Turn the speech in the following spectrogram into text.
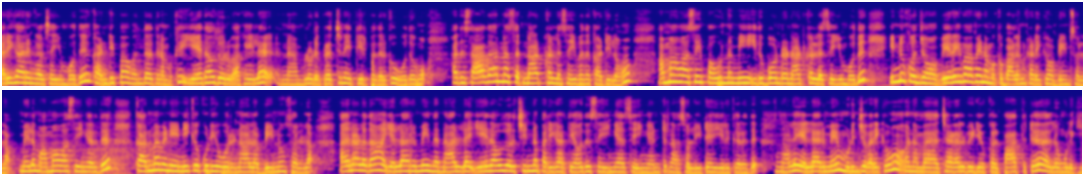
பரிகாரங்கள் செய்யும்போது கண்டிப்பாக வந்து அது நமக்கு ஏதாவது ஒரு வகையில் நம்மளோட பிரச்சனையை தீர்ப்பதற்கு உதவும். அது சாதாரண நாட்களில் செய்வதை காட்டிலும் அமாவாசை பௌர்ணமி இது போன்ற நாட்களில் செய்யும்போது இன்னும் கொஞ்சம் விரைவாகவே நமக்கு பலன் கிடைக்கும் அப்படின்னு சொல்லலாம். மேலும் அமாவாசைங்கிறது கர்மவினையை நீக்கக்கூடிய ஒரு நாள் அப்படின்னும் சொல்லலாம். அதனால தான் எல்லாருமே இந்த நாளில் ஏதாவது ஒரு சின்ன பரிகாரத்தையாவது செய்யுங்க செய்யுங்கன்ட்டு நான் சொல்லிட்டே இருக்கிறது. அதனால எல்லாருமே முடிஞ்ச வரைக்கும் நம்ம சேனல் வீடியோக்கள் பார்த்துட்டு அதில் உங்களுக்கு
